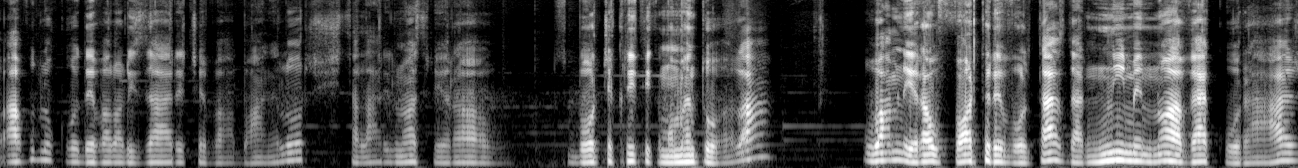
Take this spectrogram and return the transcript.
a avut loc o devalorizare ceva a banilor și salariile noastre erau sub orice critic în momentul ăla. Oamenii erau foarte revoltați, dar nimeni nu avea curaj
